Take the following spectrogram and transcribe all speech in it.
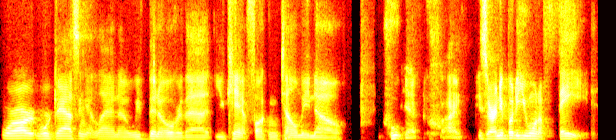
we're we're gassing Atlanta. We've been over that. You can't fucking tell me no. Who Yeah, fine. is there anybody you want to fade?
